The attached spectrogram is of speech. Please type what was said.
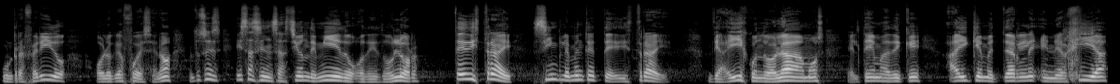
un referido, o lo que fuese, ¿no? Entonces, esa sensación de miedo o de dolor te distrae, simplemente te distrae. De ahí es cuando hablábamos el tema de que hay que meterle energía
